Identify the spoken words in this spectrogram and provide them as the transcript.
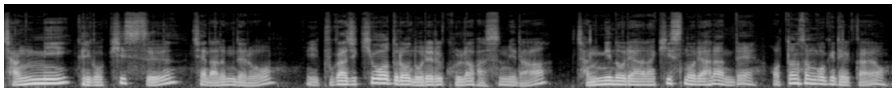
장미 그리고 키스 제 나름대로 이 두 가지 키워드로 노래를 골라봤습니다. 장미 노래 하나, 키스 노래 하나인데 어떤 선곡이 될까요?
